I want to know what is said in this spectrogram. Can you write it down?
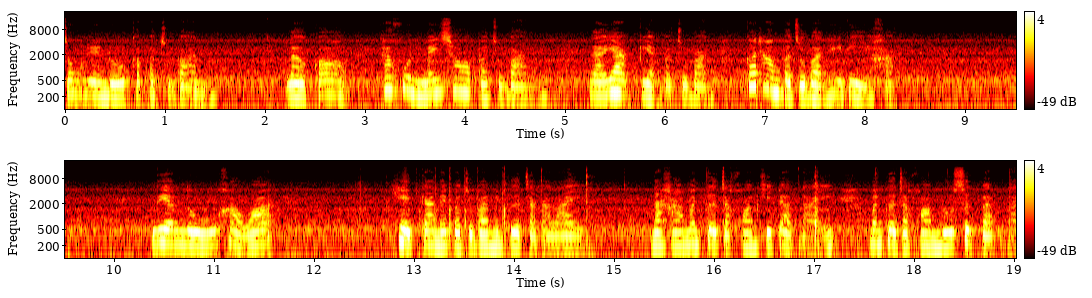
จงเรียนรู้กับปัจจุบัน แล้วก็ถ้าคุณไม่ชอบปัจจุบัน และอยากเปลี่ยนปัจจุบัน ก็ทำปัจจุบันให้ดีค่ะ เรียนรู้ค่ะว่า เหตุการณ์ในปัจจุบันมันเกิดจากอะไรนะคะ มันเกิดจากความคิดแบบไหน มันเกิดจากความรู้สึกแบบไหน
